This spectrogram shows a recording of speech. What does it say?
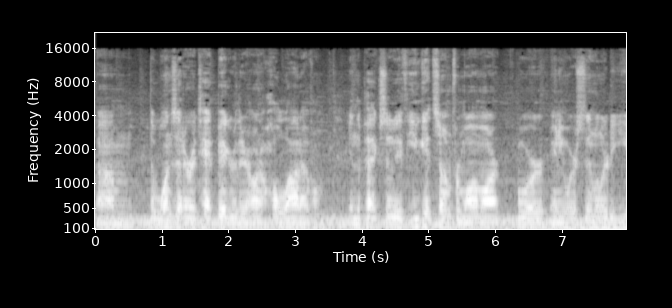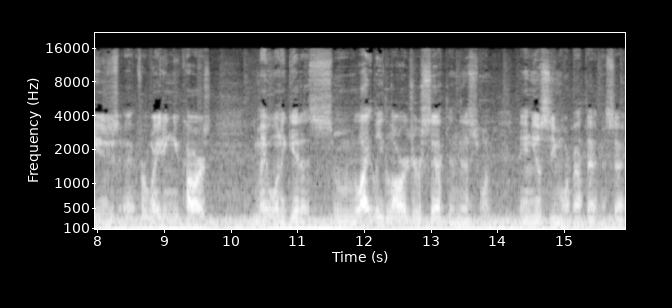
um, the ones that are a tad bigger, there aren't a whole lot of them in the pack. So if you get some from Walmart or anywhere similar to use uh, for weighting your cars, you may want to get a slightly larger set than this one. And you'll see more about that in a sec.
